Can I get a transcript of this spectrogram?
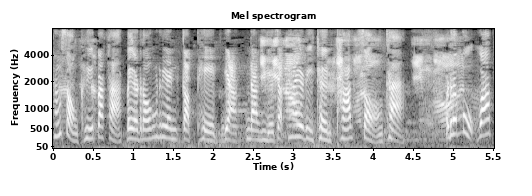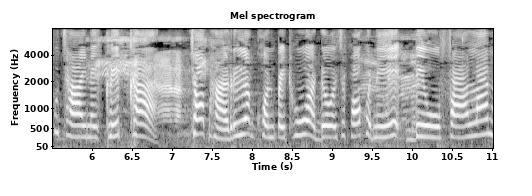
ทั้งสองคลิปอะค่ะ ไปร้องเรียนกับเพจอยากดังเดี๋ยวจะให้รีเทิร์นพาร์ทสองค่ะ ระบุว่าผู้ชายในคลิปค่ะ ชอบหาเรื่องคนไปทั่ว โดยเฉพาะคนนี้ดิวฟ้าลั่น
